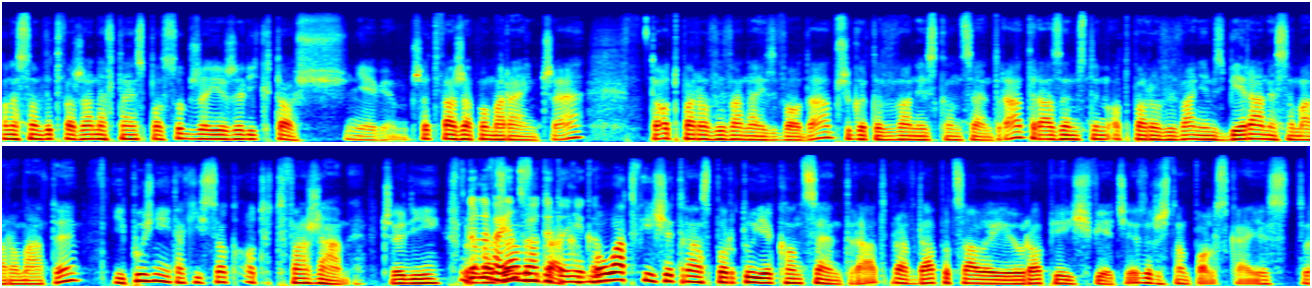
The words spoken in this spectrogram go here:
One są wytwarzane w ten sposób, że jeżeli ktoś, nie wiem, przetwarza pomarańcze, to odparowywana jest woda, przygotowywany jest koncentrat, razem z tym odparowywaniem zbierane są aromaty i później taki sok odtwarzamy, czyli wprowadzamy wody tak, do niego. bo łatwiej się transportuje koncentrat, prawda, po całej Europie i świecie. Zresztą Polska jest e,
